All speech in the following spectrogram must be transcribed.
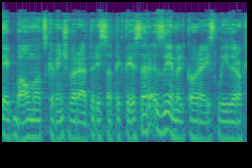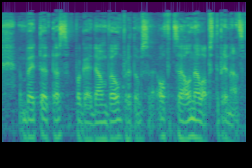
tiek baumots, ka viņš varētu arī satikties ar Ziemeļkorejas līderu, bet eh, tas pagaidām vēl, protams, oficiāli nav apstiprināts.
